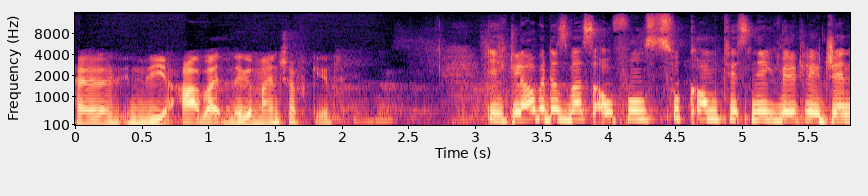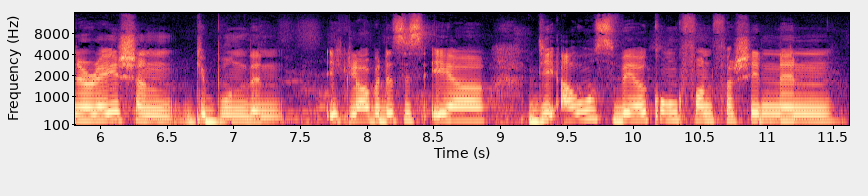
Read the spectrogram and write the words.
äh, in die arbeitende Gemeinschaft geht? Ich glaube, das, was auf uns zukommt, ist nicht wirklich Generation gebunden. Ich glaube, das ist eher die Auswirkung von verschiedenen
